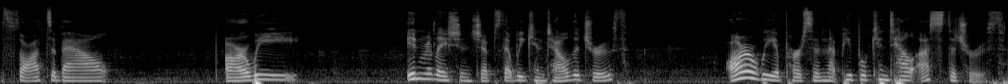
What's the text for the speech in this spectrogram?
thoughts about are we in relationships that we can tell the truth? Are we a person that people can tell us the truth?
